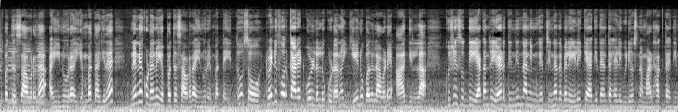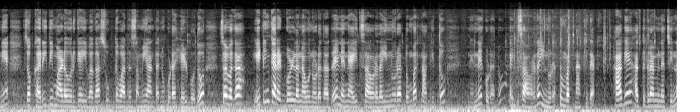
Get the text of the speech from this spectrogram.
ಎಪ್ಪತ್ತು ಸಾವಿರದ ಐನೂರ ಎಂಬತ್ತಾಗಿದೆ. ನಿನ್ನೆ ಕೂಡ ಎಪ್ಪತ್ತು ಸಾವಿರದ ಐನೂರ ಎಂಬತ್ತೇ ಇತ್ತು. ಸೊ ಟ್ವೆಂಟಿ ಫೋರ್ ಕ್ಯಾರೆಟ್ ಗೋಲ್ಡಲ್ಲೂ ಕೂಡ ಏನು ಬದಲಾವಣೆ ಆಗಿಲ್ಲ. ಖುಷಿ ಸುದ್ದಿ. ಯಾಕಂದರೆ ಎರಡು ದಿನದಿಂದ ನಿಮಗೆ ಚಿನ್ನದ ಬೆಲೆ ಇಳಿಕೆ ಆಗಿದೆ ಅಂತ ಹೇಳಿ ವಿಡಿಯೋಸ್ನ ಮಾಡಿ ಹಾಕ್ತಾ ಇದ್ದೀನಿ. ಸೊ ಖರೀದಿ ಮಾಡೋರಿಗೆ ಇವಾಗ ಸೂಕ್ತವಾದ ಸಮಯ ಅಂತಲೂ ಕೂಡ ಹೇಳ್ಬೋದು. ಸೊ ಇವಾಗ ಏಯ್ಟೀನ್ ಕ್ಯಾರೆಟ್ ನಾವು ನೋಡೋದಾದರೆ, ನಿನ್ನೆ ಐದು ಸಾವಿರದ ಇನ್ನೂರ ತೊಂಬತ್ನಾಲ್ಕಿತ್ತು. ನಿನ್ನೆ ಕೂಡ ಐದು ಸಾವಿರದ ಇನ್ನೂರ ತೊಂಬತ್ನಾಲ್ಕಿದೆ. ಹಾಗೆ ಹತ್ತು ಗ್ರಾಮಿನ ಚಿನ್ನ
